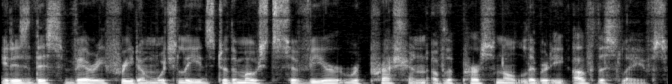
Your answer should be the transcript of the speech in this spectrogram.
it is this very freedom which leads to the most severe repression of the personal liberty of the slaves,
